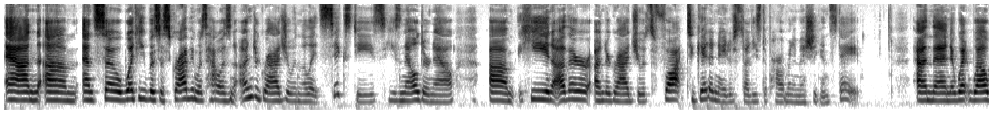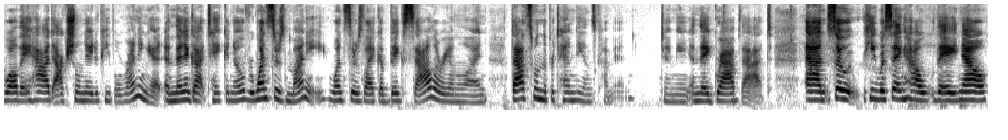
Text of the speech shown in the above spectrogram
And um, and so what he was describing was how, as an undergraduate in the late '60s, he's an elder now. Um, he and other undergraduates fought to get a Native Studies department in Michigan State. And then it went well while they had actual Native people running it. And then it got taken over. Once there's money, once there's like a big salary on the line, that's when the pretendians come in. Do you know I mean? And they grab that. And so he was saying how they now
